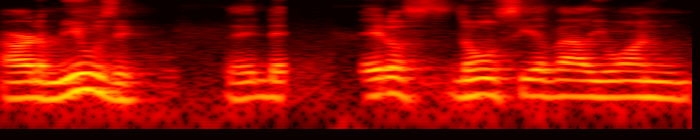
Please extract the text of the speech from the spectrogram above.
or the music. They they, they don't don't see a value on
